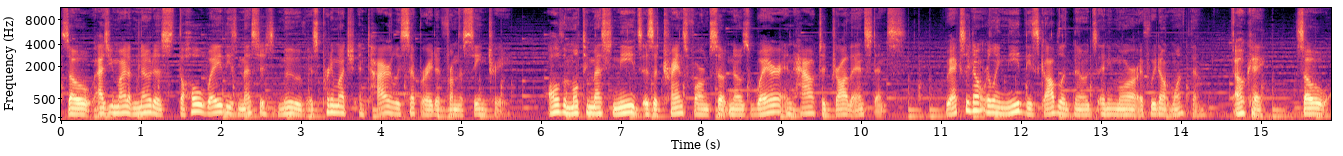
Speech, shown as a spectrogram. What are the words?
So, as you might have noticed, the whole way these meshes move is pretty much entirely separated from the scene tree. All the multi-mesh needs is a transform so it knows where and how to draw the instance. We actually don't really need these goblin nodes anymore if we don't want them. Okay, so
